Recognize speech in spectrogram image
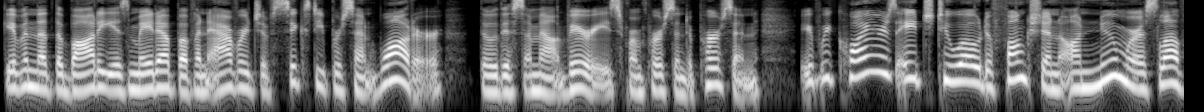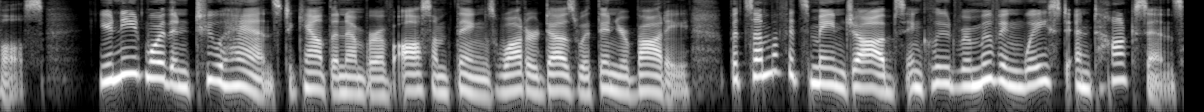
Given that the body is made up of an average of 60% water, though this amount varies from person to person, it requires H2O to function on numerous levels. You need more than two hands to count the number of awesome things water does within your body, but some of its main jobs include removing waste and toxins,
